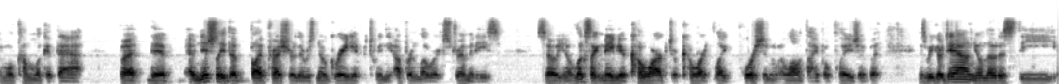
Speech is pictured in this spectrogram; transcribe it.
and we'll come look at that. But the initially the blood pressure there was no gradient between the upper and lower extremities, so you know it looks like maybe a coarced or coarct-like portion along with the hypoplasia. But as we go down, you'll notice the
